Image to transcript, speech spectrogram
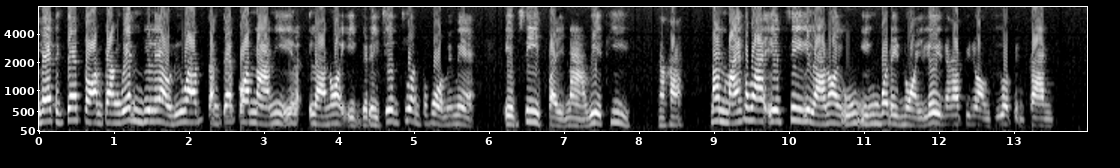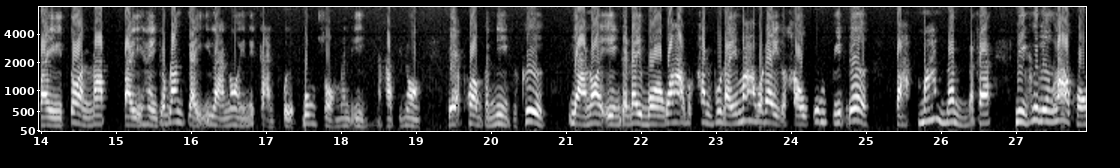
และตั้งแต่ตอนกลางเว้นอยู่แล้ว หรือว่าตั้งแต่ก่อนหน้านี้อีหลาน้อยเองก็ได้เชิญชวนพ่อพ่อแม่แม่เอฟซีไปหน้าเวทีนะคะ นั่นหมายก็ว่าเอฟซีอีหลาน้อยอุ้งอิงบ่ได้หน่อยเลยนะคะพี่น้องถือว่าเป็นการไปต้อนรับไปให้กำลังใจอีหลาน้อยในการเปิดวงสองนั่นเองนะคะพี่น้องและพร้อมกันนี่ก็คืออีหลาน้อยเองก็ได้บอกว่าคันผู้ใดมาบ่ได้ก็เขากุ้มปิดเด้อประมาณนั่นนะคะ นี่คือเรื่องเล่าของ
